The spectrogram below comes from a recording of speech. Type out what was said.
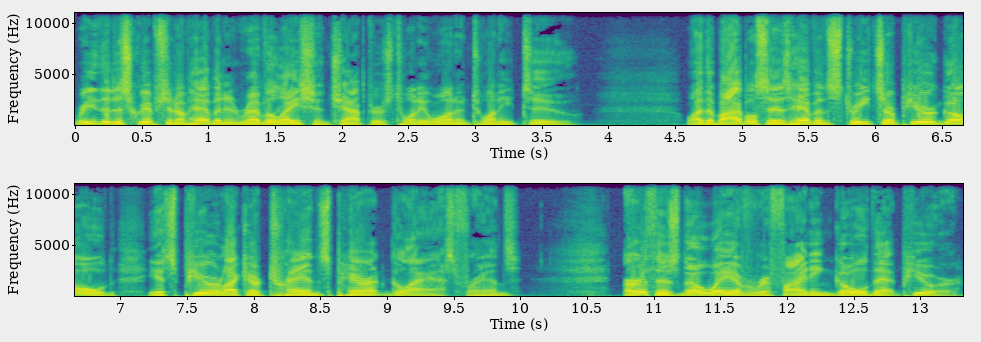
Read the description of heaven in Revelation chapters 21 and 22. Why, the Bible says heaven's streets are pure gold. It's pure like a transparent glass, friends. Earth has no way of refining gold that pure.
